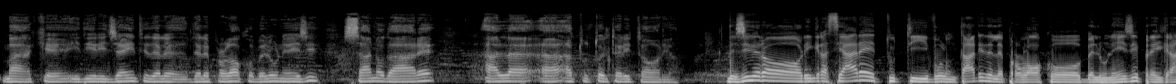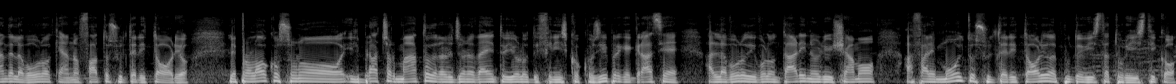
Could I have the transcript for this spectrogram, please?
ma che i dirigenti delle, delle Proloco Bellunesi sanno dare al, a, a tutto il territorio. Desidero ringraziare tutti i volontari delle Proloco Bellunesi per il grande lavoro che hanno fatto sul territorio. Le Proloco sono il braccio armato della Regione Veneto, io lo definisco così perché grazie al lavoro dei volontari noi riusciamo a fare molto sul territorio dal punto di vista turistico.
